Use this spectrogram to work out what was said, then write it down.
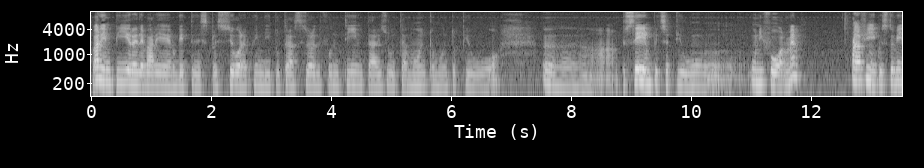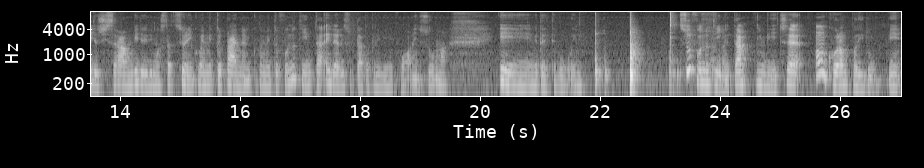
Va a riempire le varie rughette d'espressione, quindi tutta la stesura del fontinta risulta molto molto più, più semplice, più uniforme. Alla fine di questo video ci sarà un video di dimostrazione di come metto il primer, di come metto il fondotinta ed è il risultato che ne viene fuori, insomma e vedrete voi. Sul fondotinta invece ho ancora un po' di dubbi.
